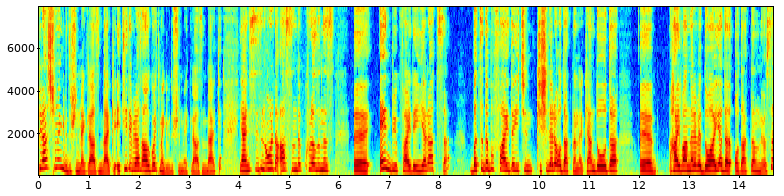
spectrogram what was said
biraz şunun gibi düşünmek lazım belki. Etiği de biraz algoritma gibi düşünmek lazım belki. Yani sizin orada aslında kuralınız e, en büyük faydayı yaratsa batıda bu fayda için kişilere odaklanırken doğuda e, hayvanlara ve doğaya da odaklanılıyorsa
